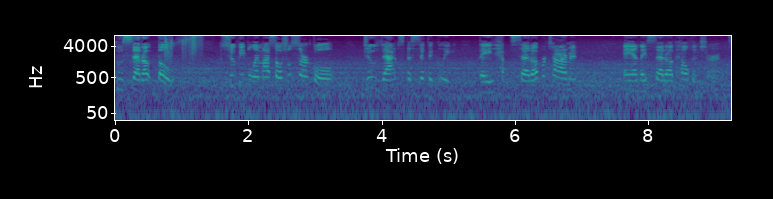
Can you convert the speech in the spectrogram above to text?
who set up both. Two people in my social circle do that specifically. They set up retirement and they set up health insurance.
